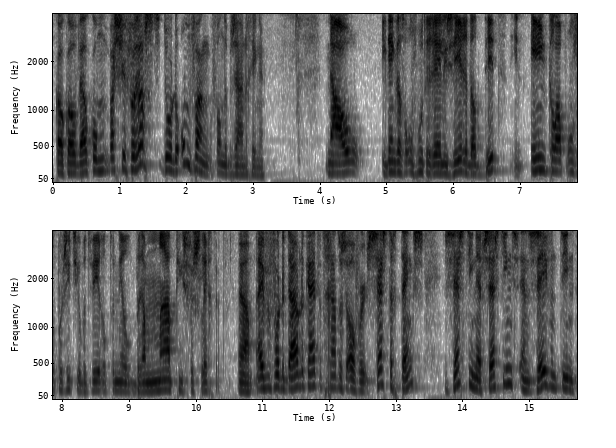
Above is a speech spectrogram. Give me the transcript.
Coco, welkom. Was je verrast door de omvang van de bezuinigingen? Nou, ik denk dat we ons moeten realiseren dat dit in één klap onze positie op het wereldtoneel dramatisch verslechtert. Ja, even voor de duidelijkheid, het gaat dus over 60 tanks, 16 F-16's en 17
